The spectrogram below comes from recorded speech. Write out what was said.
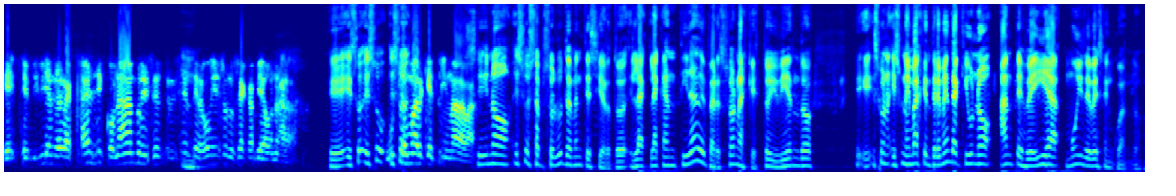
este, vivían en la calle con hambre, etcétera, etcétera. Hoy eso no se ha cambiado nada. Eh, eso, eso, eso, marketing nada más. Sí, no, eso es absolutamente cierto. La, la cantidad de personas que estoy viendo eh, es una, es una imagen tremenda que uno antes veía muy de vez en cuando.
